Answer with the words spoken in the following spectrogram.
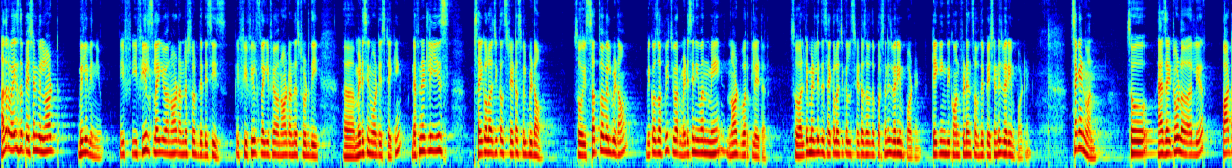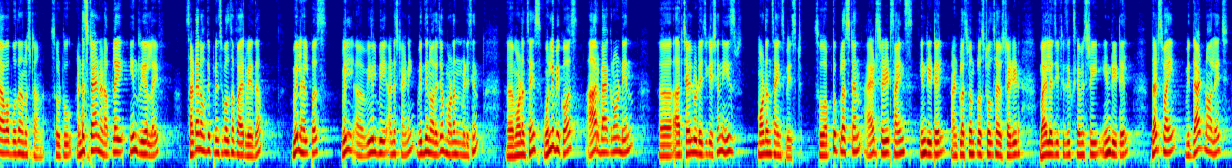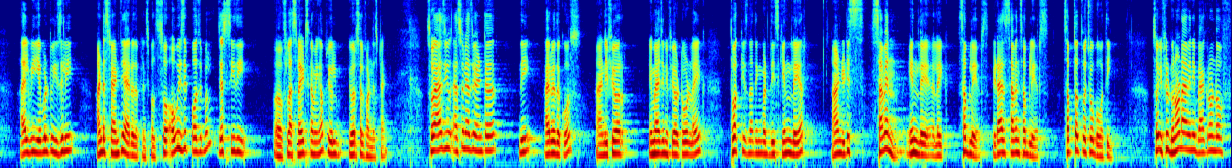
Otherwise, the patient will not believe in you. If he feels like you have not understood the disease, if he feels like if you have not understood the uh, medicine what he is taking, definitely his psychological status will be down. So his sattva will be down, because of which your medicine even may not work later. So ultimately, the psychological status of the person is very important. Taking the confidence of the patient is very important. Second one, so as I told earlier, Patava Bodha Anushtana. So to understand and apply in real life, certain of the principles of Ayurveda will help us, will uh, we will be understanding with the knowledge of modern medicine, uh, modern science, only because our background in uh, our childhood education is modern science based. So up to plus 10, I had studied science in detail, and plus 1, plus 2 also I have studied biology, physics, chemistry in detail. That's why with that knowledge, I'll be able to easily understand the Ayurveda principles. So how is it possible? Just see the uh, slides coming up, you will yourself understand. So as you, as soon as you enter the Ayurveda course, and if you are, imagine if you are told like, Twak is nothing but the skin layer, and it is seven in layer, like sub layers. It has seven sub layers. Saptatvacho bhavati. So if you do not have any background of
